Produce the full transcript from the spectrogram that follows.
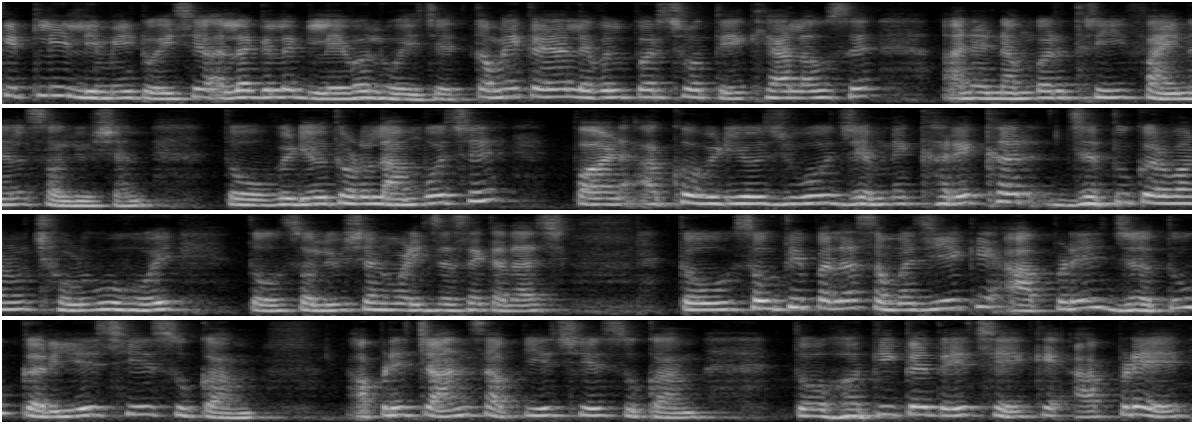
કેટલી લિમિટ હોય છે, અલગ અલગ લેવલ હોય છે. તમે કયા લેવલ પર છો તે ખ્યાલ આવશે અને નંબર થ્રી ફાઇનલ સોલ્યુશન. તો વીડિયો થોડો લાંબો છે, પણ આખો વીડિયો જુઓ, જેમને ખરેખર જતું કરવાનું છોડવું હોય તો સોલ્યુશન મળી જશે કદાચ. તો સૌથી પહેલાં સમજીએ કે આપણે જતું કરીએ છીએ શું કામ? આપણે ચાન્સ આપીએ છીએ શું કામ? તો હકીકત એ છે કે આપણે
